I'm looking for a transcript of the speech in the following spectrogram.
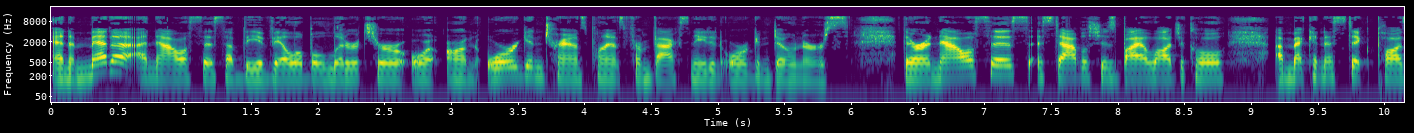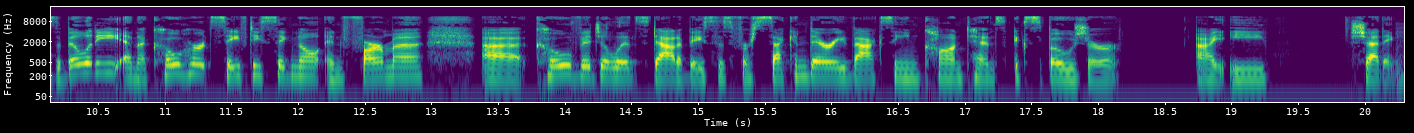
and a meta analysis of the available literature or, on organ transplants from vaccinated organ donors. Their analysis establishes biological mechanistic plausibility and a cohort safety signal in pharma uh, co-vigilance databases for secondary vaccine contents exposure, i.e., shedding.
